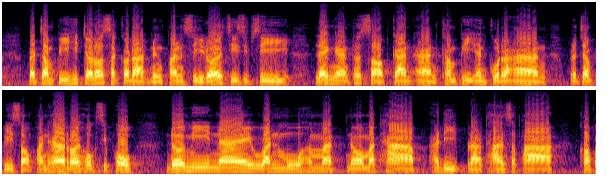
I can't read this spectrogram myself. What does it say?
6 ประจำปีฮิจรัสกราช 1444 และงานทดสอบการอ่านคัมภีร์อันกุรอาน ประจำปี 2566 โดยมีนายวันมูฮัมหมัดนอมัทาบอดีตประธานสภา ขอไป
